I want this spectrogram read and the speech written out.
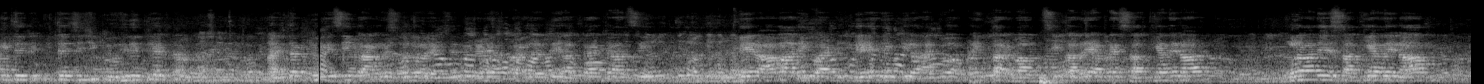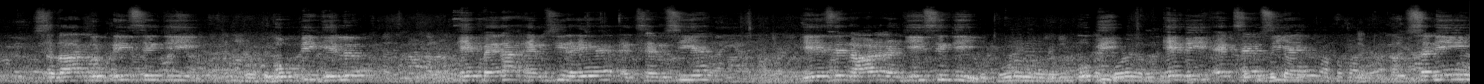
ਕਿਤੇ ਕਿਤੇ ਸੀ ਜੀ ਕਿਉਂ ਨਹੀਂ ਦਿੱਤੇ ਅੱਜ ਤੱਕ ਅੱਜ ਤੱਕ ਕਿਉਂ ਸੀ ਕਾਂਗਰਸ ਵੱਲੋਂ ਇਲੈਕਸ਼ਨ ਦੇ ਜਿਹੜੇ ਕਾਂਗਰਸ ਦੇ ਹੱਕਾਂ ਚਾਲ ਸੀ ਫਿਰ ਆਮ ਆਦਮੀ ਪਾਰਟੀ ਦੇ ਨੇ ਕਿ ਅੱਜ ਉਹ ਆਪਣੇ ਘਰ ਵਾਪਸੀ ਕਰ ਰਹੇ ਆਪਣੇ ਸਾਥੀਆਂ ਦੇ ਨਾਲ ਉਹਨਾਂ ਦੇ ਸਾਥੀਆਂ ਦੇ ਨਾਮ ਸਰਦਾਰ ਗੁਰਪ੍ਰੀਤ ਸਿੰਘ ਜੀ ਗੋਪੀ ਗਿੱਲ ਇਹ ਪਹਿਲਾਂ ਐਮਸੀ ਰਹੇ ਹੈ ਐਕਸ ਐਮਸੀ ਹੈ ਇਸ ਦੇ ਨਾਲ ਰਣਜੀਤ ਸਿੰਘ ਜੀ ਉਹ ਵੀ ਇਹ ਵੀ ਐਕਸ ਐਮਸੀ ਹੈ ਸਨੀ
